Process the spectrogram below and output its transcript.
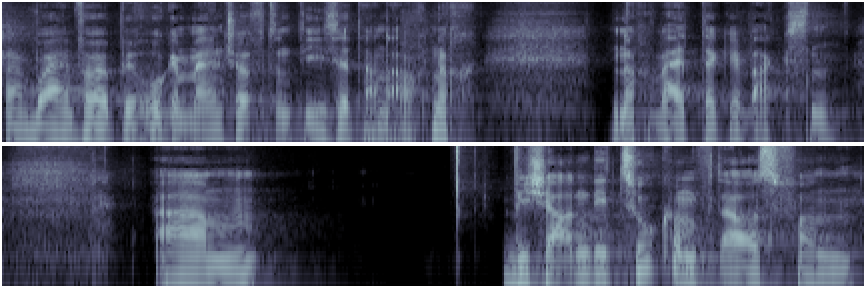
war einfach eine Bürogemeinschaft und die ist ja dann auch noch, noch weiter gewachsen. Ähm, wie schaut denn die Zukunft aus von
